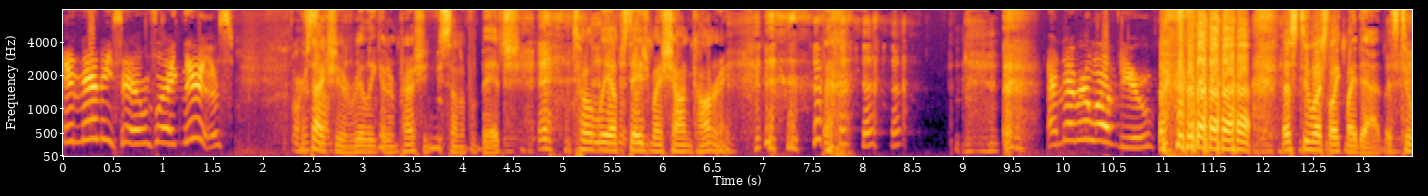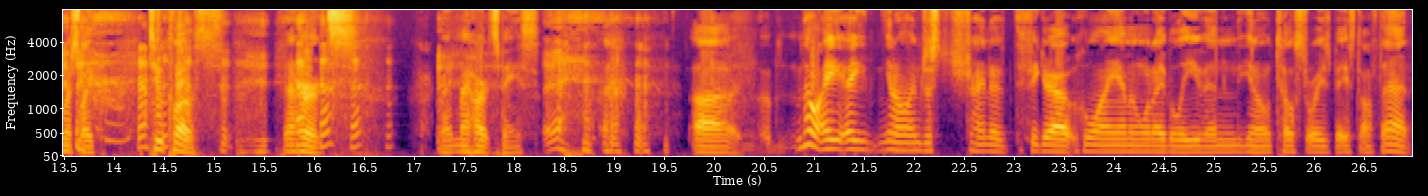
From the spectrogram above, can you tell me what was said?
and then he sounds like this? Or That's some- actually a really good impression, you son of a bitch. totally upstaged my Sean Connery. I never loved you. That's too much like my dad. That's too much like too close. That hurts. Right in my heart space. Uh, no, I, I, you know, I'm just trying to figure out who I am and what I believe, and you know, tell stories based off that.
